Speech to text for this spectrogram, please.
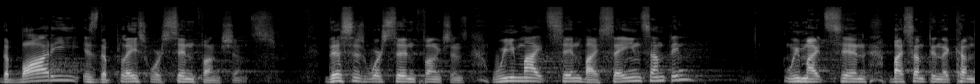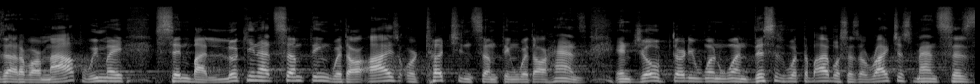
The body is the place where sin functions. This is where sin functions. We might sin by saying something we might sin by something that comes out of our mouth. We may sin by looking at something with our eyes or touching something with our hands. In Job 31:1, this is what the Bible says. A righteous man says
